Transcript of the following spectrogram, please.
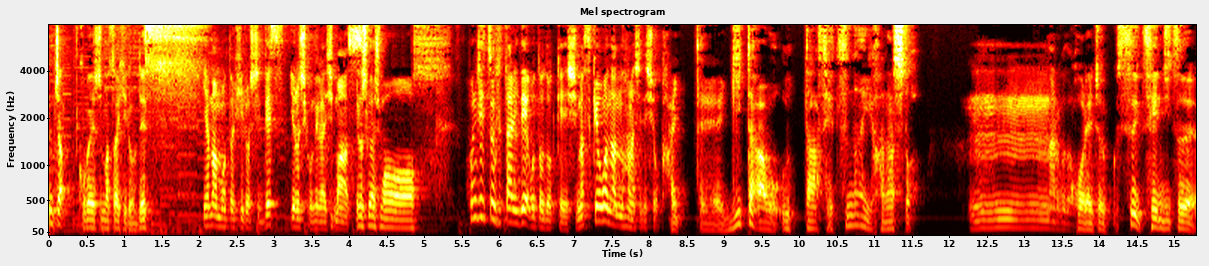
んにちは、小林正宏です。山本博史です。よろしくお願いします。よろしくお願いします。本日二人でお届けします。今日は何の話でしょうか？はい。えー、ギターを売った切ない話と。うーん、なるほど。これちょっと、つい先日、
